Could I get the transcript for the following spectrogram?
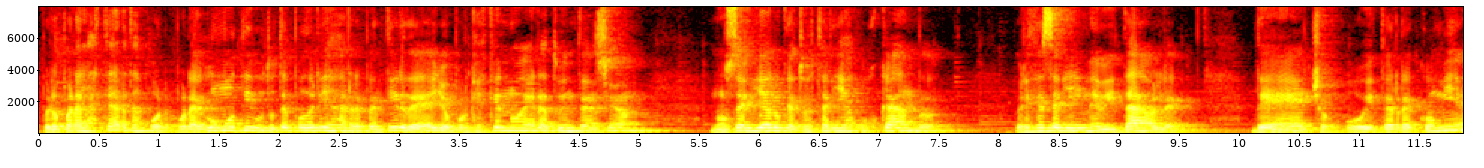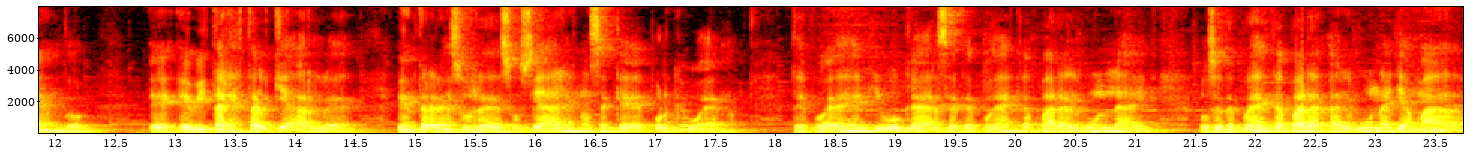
pero para las cartas, por, por algún motivo, tú te podrías arrepentir de ello, porque es que no era tu intención, no sería lo que tú estarías buscando. Pero es que sería inevitable. De hecho, hoy te recomiendo eh, evitar stalkearle, entrar en sus redes sociales, no sé qué, porque bueno, te puedes equivocar, se te puede escapar algún like o se te puede escapar alguna llamada.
